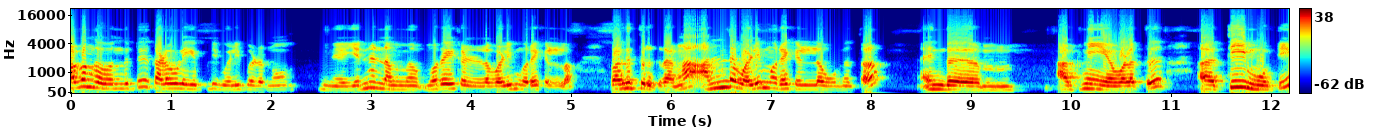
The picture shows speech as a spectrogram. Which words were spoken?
அவங்க வந்துட்டு கடவுளை எப்படி வழிபடணும் என்னென்ன முறைகள்ல வழிமுறைகள்லாம் வகுத்திருக்கிறாங்க அந்த வழிமுறைகள்ல ஒண்ணுதான் இந்த அக்னியை வளர்த்து தீ மூட்டி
